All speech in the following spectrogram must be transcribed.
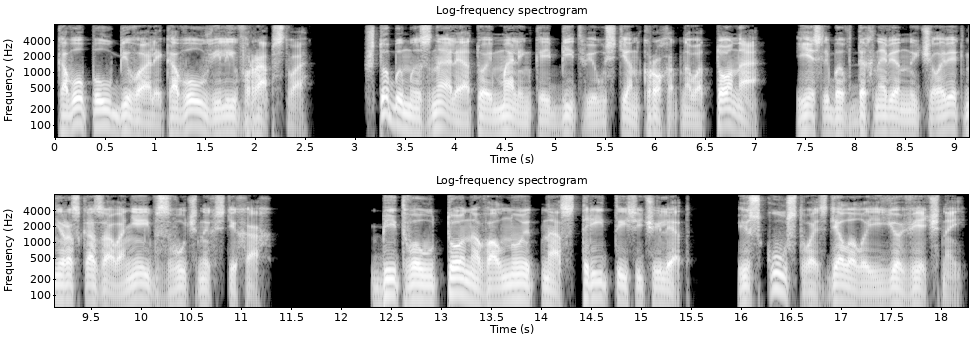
Кого поубивали, кого увели в рабство. Что бы мы знали о той маленькой битве у стен крохотного Тона, если бы вдохновенный человек не рассказал о ней в звучных стихах? Битва у Тона волнует нас три тысячи лет. Искусство сделало ее вечной.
